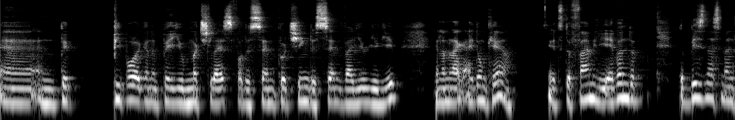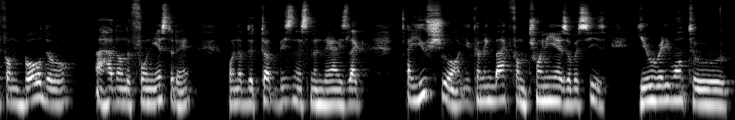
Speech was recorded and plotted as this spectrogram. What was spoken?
uh, and pe- people are going to pay you much less for the same coaching, the same value you give. And I'm like, I don't care. It's the family. Even the the businessman from Bordeaux I had on the phone yesterday one of the top businessmen there is like, "Are you sure you're coming back from 20 years overseas? You really want to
